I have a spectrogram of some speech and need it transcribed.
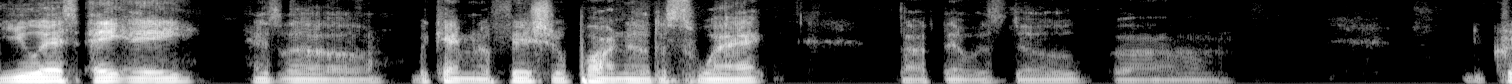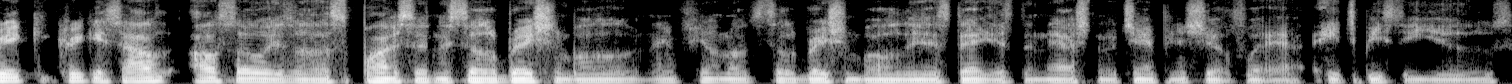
USAA has uh became an official partner of the SWAC. Thought that was dope. Um cricket cricket also is a sponsor in the Celebration Bowl. And if you don't know what the Celebration Bowl is, that is the national championship for HBCUs.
